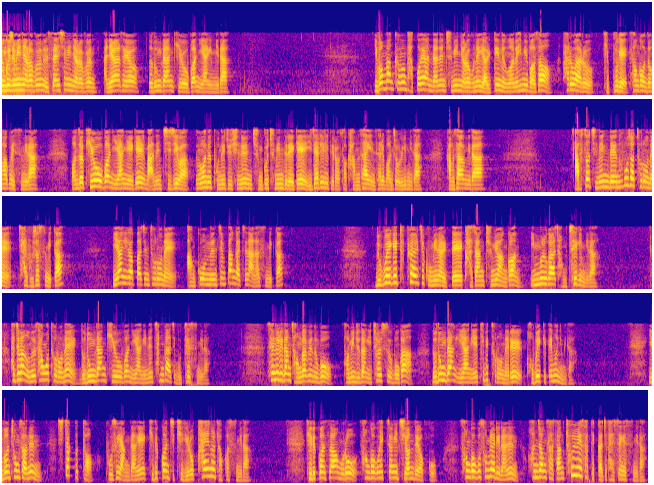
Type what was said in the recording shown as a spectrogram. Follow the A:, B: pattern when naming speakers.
A: 중구 주민 여러분, 울산 시민 여러분, 안녕하세요. 노동당 기호5번 이양입니다. 이번만큼은 바꿔야 한다는 주민 여러분의 열띤 응원에 힘입어서 하루하루 기쁘게 선거운동하고 있습니다. 먼저 기호 5번 이양이에게 많은 지지와 응원을 보내주시는 중구 주민들에게 이 자리를 빌어서 감사의 인사를 먼저 올립니다. 감사합니다. 앞서 진행된 후보자 토론회 잘 보셨습니까? 이양이가 빠진 토론회 안고 없는 찐빵 같지는 않았습니까? 누구에게 투표할지 고민할 때 가장 중요한 건 인물과 정책입니다. 하지만 오늘 상호 토론에 노동당 기호 5번 이양이는 참가하지 못했습니다. 새누리당 정가변 후보, 더민주당 이철수 후보가 노동당 이양이의 TV 토론회를 거부했기 때문입니다. 이번 총선은 시작부터 보수 양당의 기득권 지키기로 파행을 겪었습니다. 기득권 싸움으로 선거구 획정이 지연되었고 선거구 소멸이라는 헌정사상 초유의 사태까지 발생했습니다.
